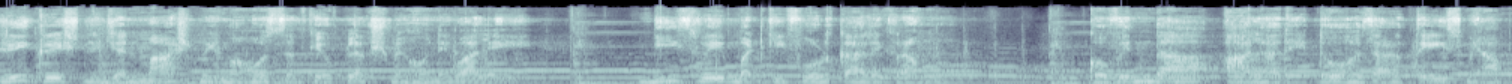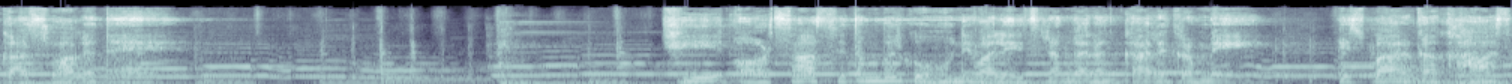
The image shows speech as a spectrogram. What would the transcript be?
श्री कृष्ण जन्माष्टमी महोत्सव के उपलक्ष्य में होने वाले बीसवें मटकी फोड़ कार्यक्रम, गोविंदा आला रे 2023 में आपका स्वागत है। 6 और 7 सितंबर को होने वाले इस रंगारंग कार्यक्रम में इस बार का खास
